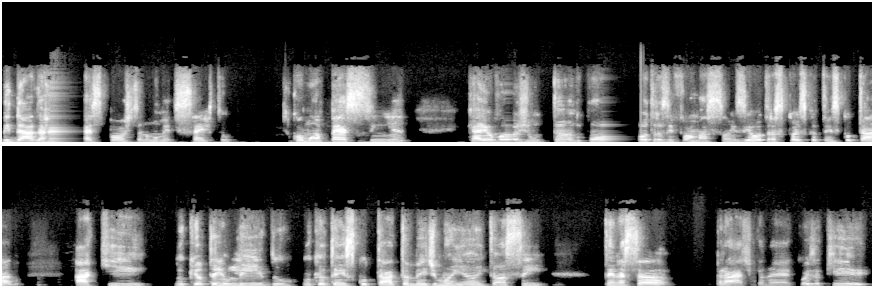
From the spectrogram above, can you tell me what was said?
me dado a resposta no momento certo, como uma pecinha, que aí eu vou juntando com outras informações e outras coisas que eu tenho escutado aqui, no que eu tenho lido, no que eu tenho escutado também de manhã. Então, assim, tendo essa prática, né, coisa que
